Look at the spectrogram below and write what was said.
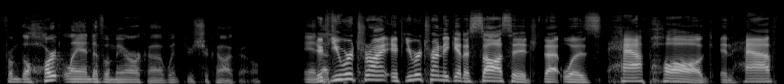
from the heartland of America went through Chicago. And if you were trying if you were trying to get a sausage that was half hog and half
